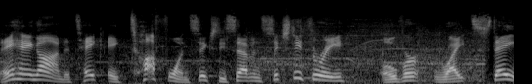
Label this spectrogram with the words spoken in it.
They hang on to take a tough one, 67 63 over Wright State.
